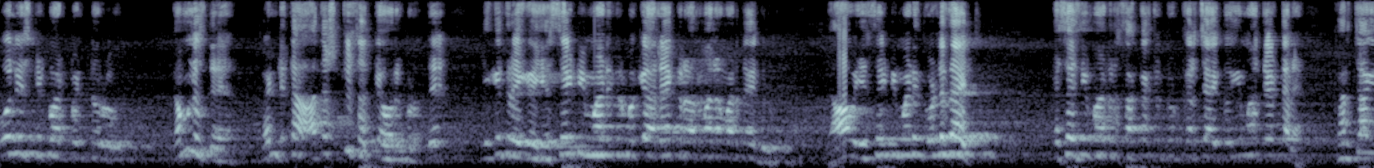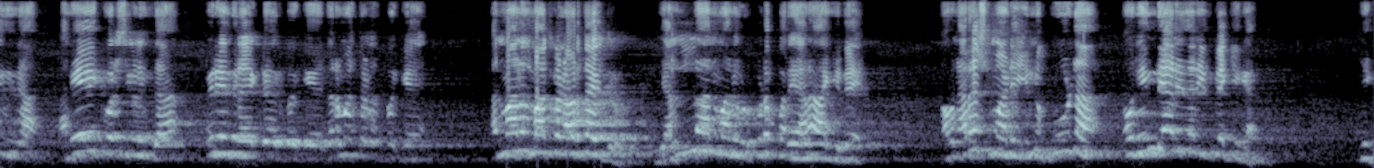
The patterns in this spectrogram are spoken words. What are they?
ಪೊಲೀಸ್ ಡಿಪಾರ್ಟ್ಮೆಂಟ್ನವರು ಗಮನಿಸಿದ್ರೆ ಖಂಡಿತ ಆದಷ್ಟು ಸತ್ಯ ಹೊರಗೆ ಬರುತ್ತೆ. ಏಕೆಂದ್ರೆ ಈಗ ಎಸ್ ಐ ಟಿ ಮಾಡಿದ್ರ ಬಗ್ಗೆ ಅನೇಕರು ಅನುಮಾನ ಮಾಡ್ತಾ ಇದ್ರು. ಯಾವ ಎಸ್ ಐ ಟಿ ಮಾಡಿದ್ ಒಳ್ಳೇದಾಯ್ತು. ಎಸ್ ಐ ಟಿ ಮಾಡಿದ್ರೆ ಸಾಕಷ್ಟು ದುಡ್ಡು ಖರ್ಚಾಯ್ತು, ಈ ಮಾತು ಹೇಳ್ತಾರೆ. ಖರ್ಚಾಗಿದ್ದೀನ ಅನೇಕ ವರ್ಷಗಳಿಂದ ವೀರೇಂದ್ರ ಹೆಗ್ಡೆ ಅವ್ರ ಬಗ್ಗೆ, ಧರ್ಮಸ್ಥಳದ ಬಗ್ಗೆ ಅನುಮಾನದ ಮಾತುಗಳು ಆಡ್ತಾ ಇದ್ರು. ಎಲ್ಲ ಅನುಮಾನಗಳು ಕೂಡ ಪರಿಹಾರ ಆಗಿದೆ. ಅವನ ಅರೆಸ್ಟ್ ಮಾಡಿ ಇನ್ನು ಪೂರ್ಣ ಅವನ ಹಿಂದೆ ಯಾರಿದ್ದಾರೆ ಇರ್ಬೇಕೀಗ. ಈಗ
